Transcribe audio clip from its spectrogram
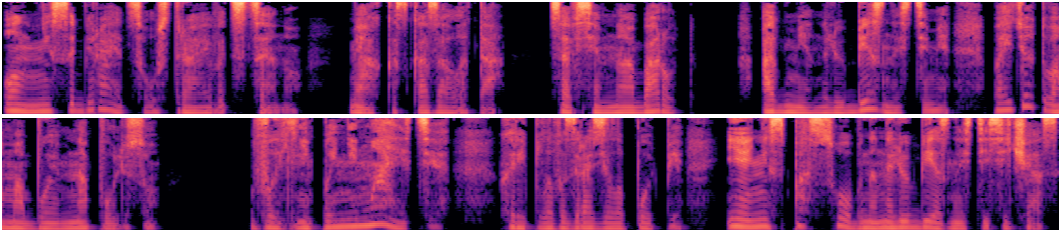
«Он не собирается устраивать сцену», — мягко сказала та. «Совсем наоборот. Обмен любезностями пойдет вам обоим на пользу». «Вы не понимаете», — хрипло возразила Поппи. «Я не способна на любезности сейчас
